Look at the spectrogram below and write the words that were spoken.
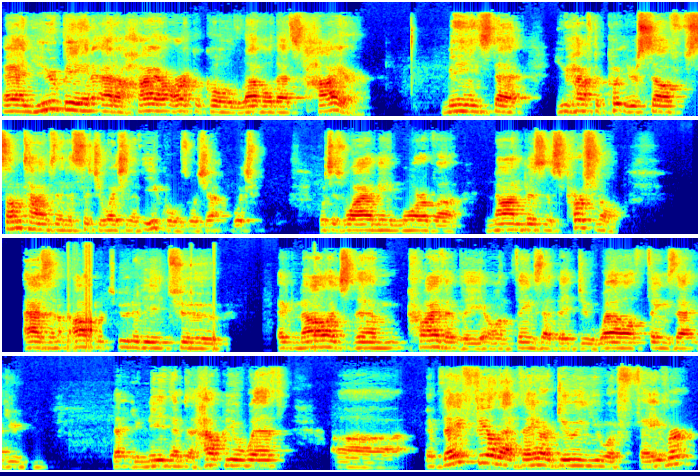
and you being at a hierarchical level that's higher means that you have to put yourself sometimes in a situation of equals, which which which is why I mean more of a non-business personal as an opportunity to acknowledge them privately on things that they do well, things that you that you need them to help you with. Uh, if they feel that they are doing you a favor,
